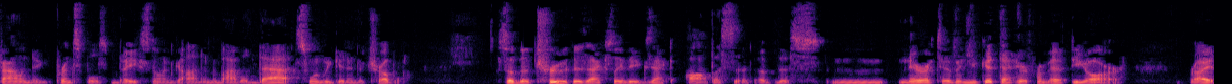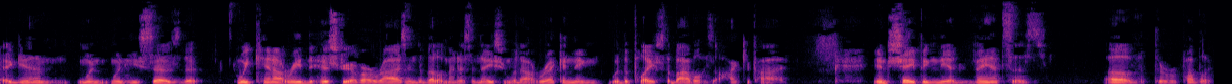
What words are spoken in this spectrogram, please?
founding principles based on God and the Bible. That's when we get into trouble. So the truth is actually the exact opposite of this n- narrative, and you get that here from FDR, right? Again, when when he says that we cannot read the history of our rise and development as a nation without reckoning with the place the Bible has occupied in shaping the advances of the republic.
